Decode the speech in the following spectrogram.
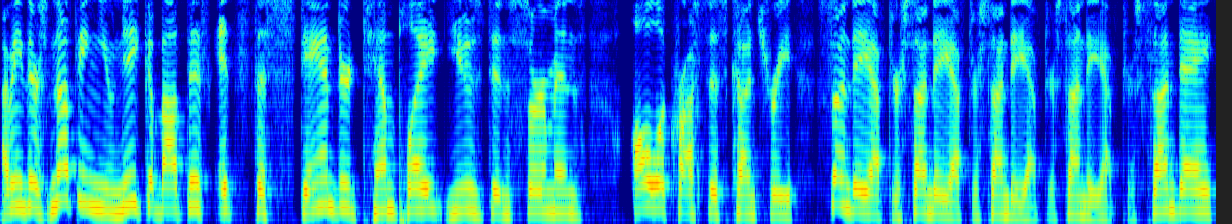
I mean, there's nothing unique about this. It's the standard template used in sermons all across this country, Sunday after Sunday after Sunday after Sunday after Sunday.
